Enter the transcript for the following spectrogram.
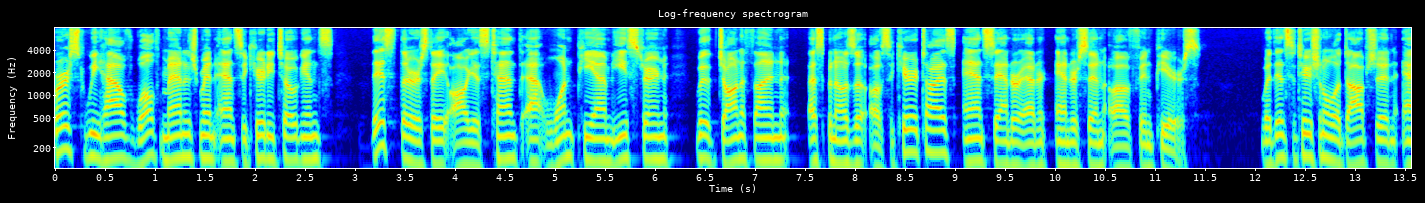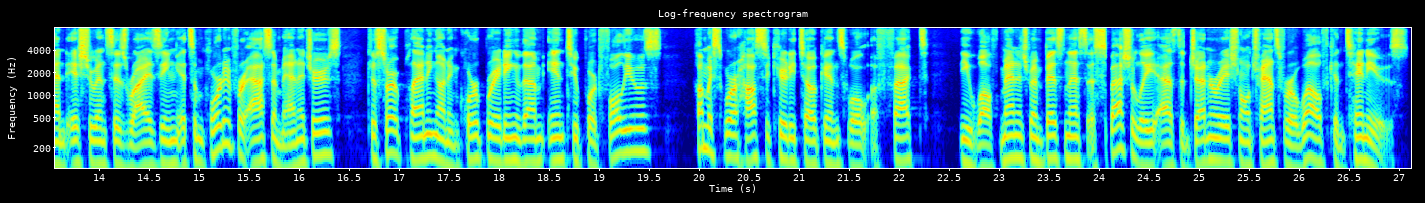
First, we have Wealth Management and Security Tokens this Thursday, August 10th at 1 p.m. Eastern with Jonathan Espinoza of Securitize and Sandra Anderson of FinPeers. With institutional adoption and issuances rising, it's important for asset managers to start planning on incorporating them into portfolios Come explore how security tokens will affect the wealth management business, especially as the generational transfer of wealth continues.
